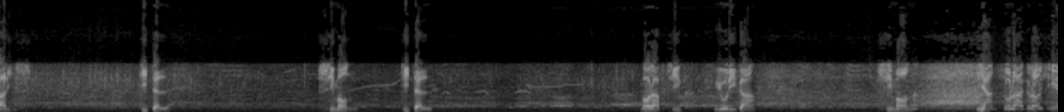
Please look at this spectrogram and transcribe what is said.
Walisz. Titel. Szymon. Titel. Morawcik. Juriga. Szymon. Jancula groźnie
